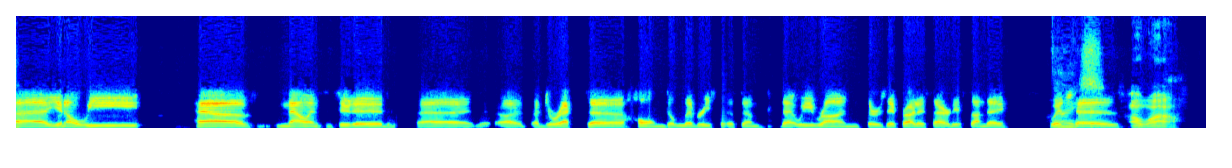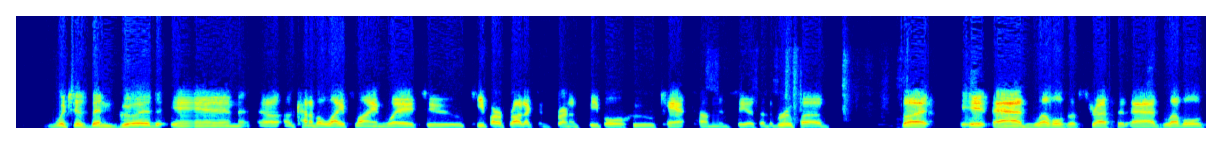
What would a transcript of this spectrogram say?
Uh, you know, we have now instituted uh, a, a direct uh, home delivery system that we run Thursday, Friday, Saturday, Sunday, which Nice. has Oh wow. Which has been good in a, a kind of a lifeline way to keep our product in front of people who can't come and see us at the brew pub. But it adds levels of stress. It adds levels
